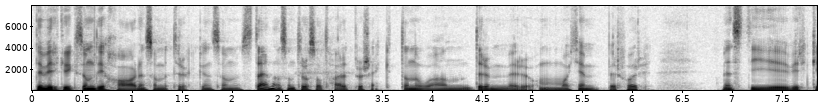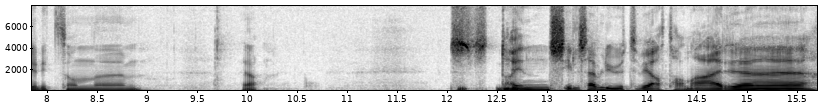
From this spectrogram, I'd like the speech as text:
det virker ikke som de har den samme trøkken som Stein, som tross alt har et prosjekt og noe han drømmer om og kjemper for. Mens de virker litt sånn eh, Ja. Stein skiller seg vel ut ved at han er, eh,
